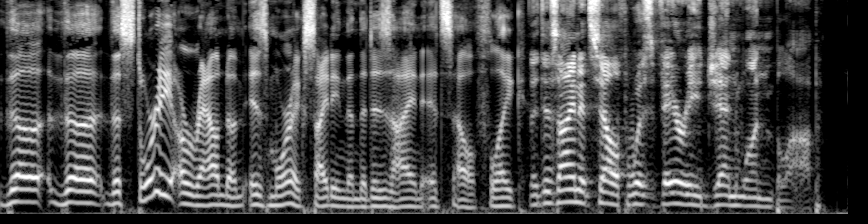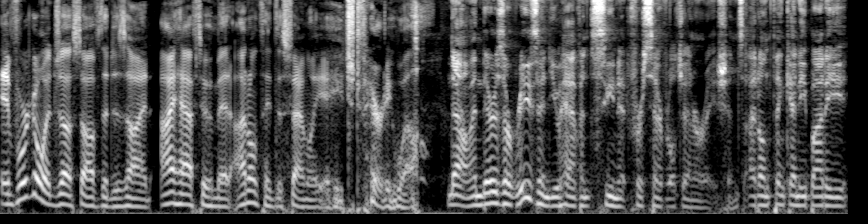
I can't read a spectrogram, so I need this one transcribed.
the the the story around them is more exciting than the design itself. Like, The design itself was very Gen 1 blob. if we're going just off the design, I have to admit, I don't think this family aged very well. No, and there's a reason you haven't seen it for several generations. I don't think anybody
